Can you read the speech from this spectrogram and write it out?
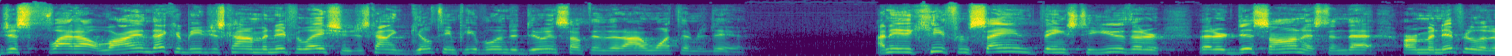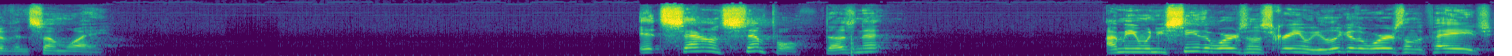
just flat out lying. That could be just kind of manipulation, just kind of guilting people into doing something that I want them to do. I need to keep from saying things to you that are, that are dishonest and that are manipulative in some way. It sounds simple, doesn't it? I mean, when you see the words on the screen, when you look at the words on the page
